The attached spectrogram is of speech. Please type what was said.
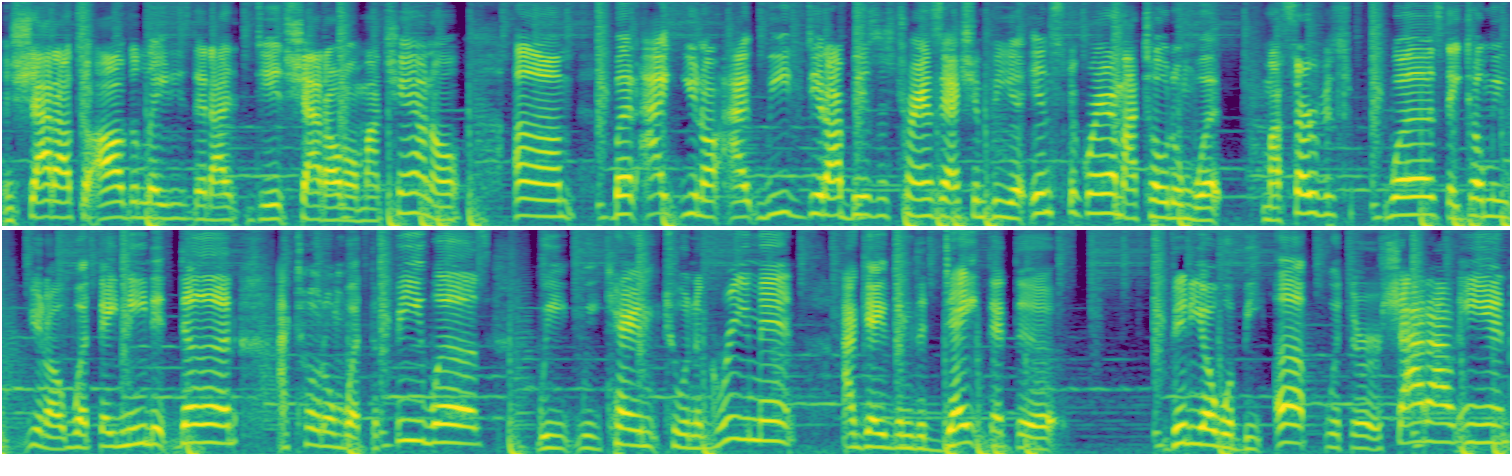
And shout out to all the ladies that i did shout out on my channel. Um, but i you know i we did our business transaction via instagram. I told them what my service was. They told me, you know, what they needed done. I told them what the fee was. We we came to an agreement. I gave them the date that the video would be up with their shout out in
